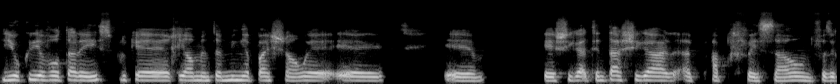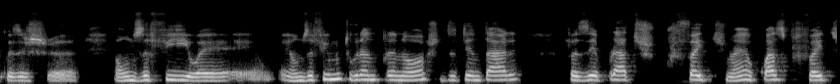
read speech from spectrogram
E eu queria voltar a isso porque é realmente a minha paixão, é, é, é é chegar, tentar chegar à, à perfeição, de fazer coisas a um desafio, é, é, é, um desafio muito grande para nós de tentar fazer pratos perfeitos, não é? Ou quase perfeitos.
